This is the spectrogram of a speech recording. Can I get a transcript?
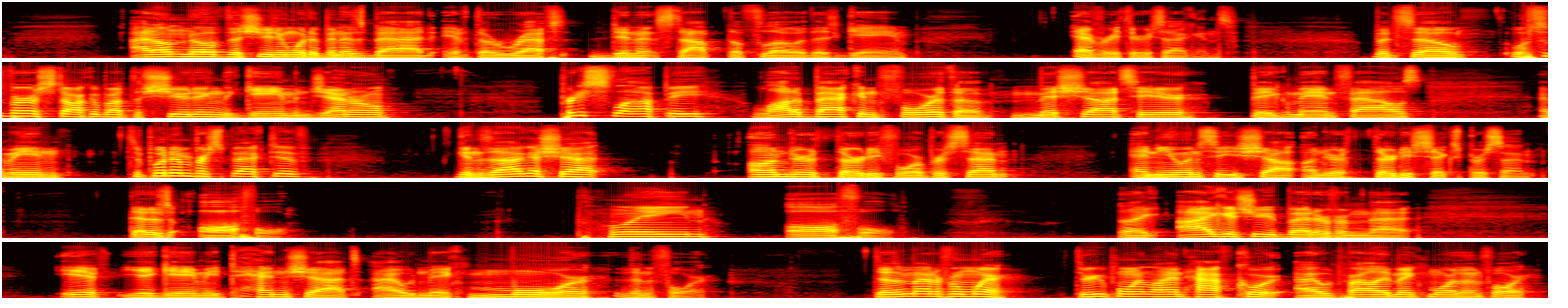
I don't know if the shooting would have been as bad if the refs didn't stop the flow of this game every three seconds. But so let's first talk about the shooting, the game in general. Pretty sloppy, a lot of back and forth of missed shots here, big man fouls. I mean, to put in perspective, Gonzaga shot under 34% and UNC shot under 36%. That is awful. Plain awful. Like, I could shoot better from that. If you gave me 10 shots, I would make more than four. Doesn't matter from where. Three point line, half court, I would probably make more than four.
